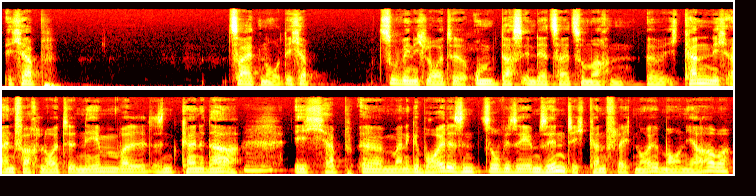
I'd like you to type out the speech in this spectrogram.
ich habe Zeitnot, ich habe zu wenig Leute, um das in der Zeit zu machen. Äh, ich kann nicht einfach Leute nehmen, weil sind keine da. Mhm. Ich habe äh, meine Gebäude sind so wie sie eben sind. Ich kann vielleicht neue bauen, ja, aber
